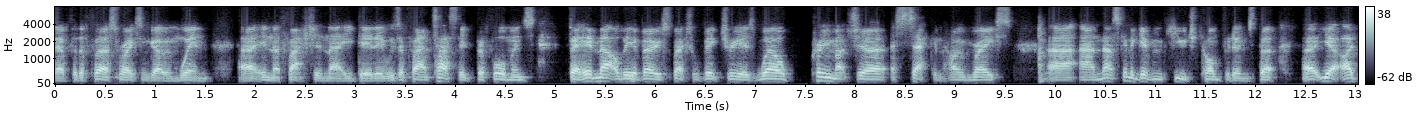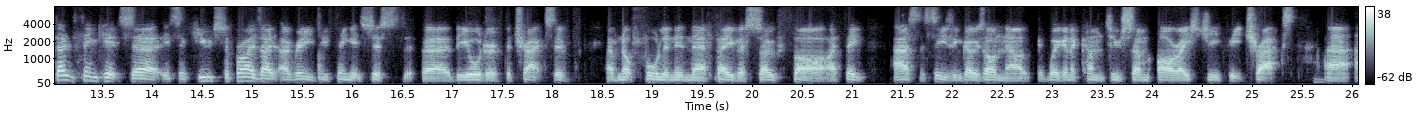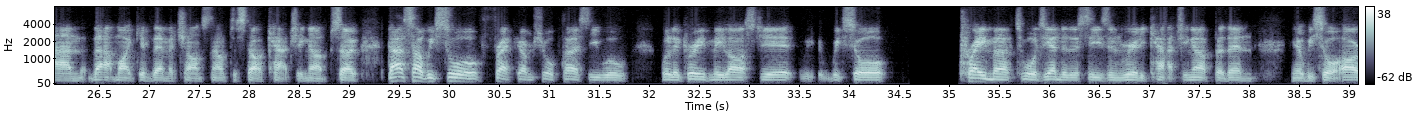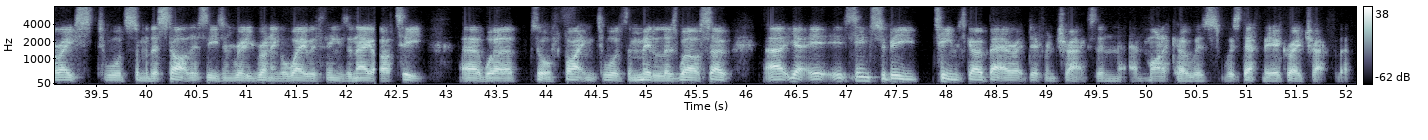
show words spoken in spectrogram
uh, for the first race and go and win uh, in the fashion that he did. It was a fantastic performance for him. That'll be a very special victory as well pretty much a, a second home race, uh, and that's going to give him huge confidence. But uh, yeah, I don't think it's uh, it's a huge surprise. I, I, really do think it's just uh, the order of the tracks have have not fallen in their favour so far. I think as the season goes on now, we're going to come to some ARTGP tracks, uh, and that might give them a chance now to start catching up. So that's how we saw FRECA. I'm sure Percy will will agree with me. Last year, we, we saw Prema towards the end of the season really catching up, but then you know we saw R Ace towards some of the start of the season really running away with things, and ART uh, were sort of fighting towards the middle as well. So uh, yeah, it, it, seems to be teams go better at different tracks, and and Monaco was was definitely a great track for them.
